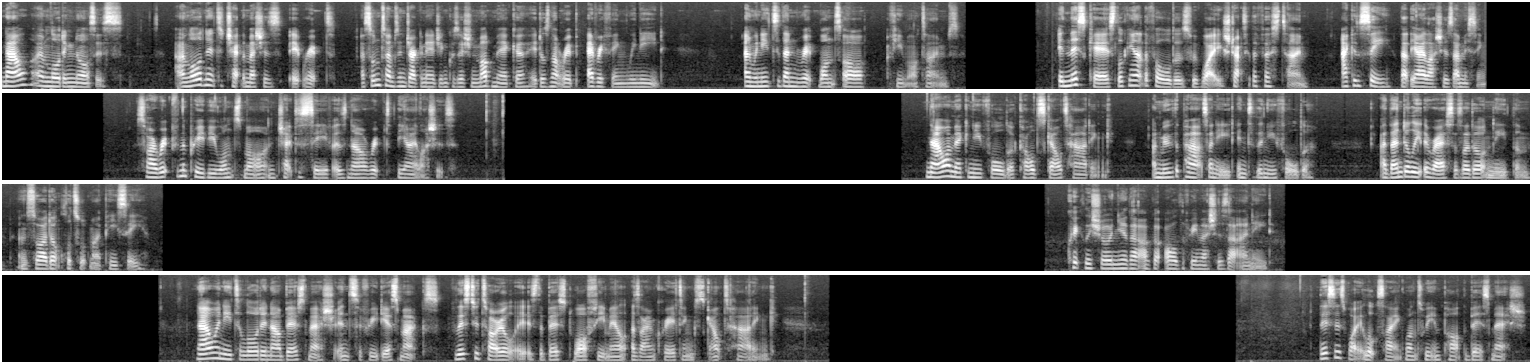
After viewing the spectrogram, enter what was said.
Now I am loading Noesis. I'm loading it to check the meshes it ripped. As sometimes in Dragon Age Inquisition mod maker, it does not rip everything we need and we need to then rip once or a few more times. In this case, looking at the folders with what I extracted the first time, I can see that the eyelashes are missing. So I rip from the preview once more and check to see if it has now ripped the eyelashes. Now I make a new folder called Scout Harding and move the parts I need into the new folder. I then delete the rest as I don't need them and so I don't clutter up my PC. Quickly showing you that I've got all the three meshes that I need. Now we need to load in our base mesh into 3ds Max. For this tutorial it is the base dwarf female as I am creating Scout Harding. This is what it looks like once we import the base mesh.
